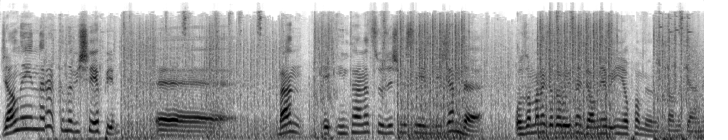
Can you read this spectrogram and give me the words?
Canlı yayınlar hakkında bir şey yapayım. Ee, ben e, internet sözleşmesini yenileyeceğim de o zamana kadar o yüzden canlı yayın yapamıyorum şu anlık yani.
